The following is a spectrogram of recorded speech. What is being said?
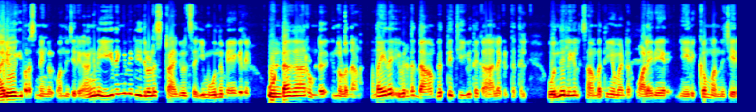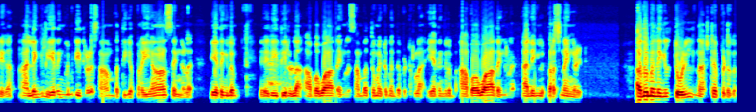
ആരോഗ്യ പ്രശ്നങ്ങൾ വന്നു ചേരുക അങ്ങനെ ഏതെങ്കിലും രീതിയിലുള്ള സ്ട്രഗിൾസ് ഈ മൂന്ന് മേഖല ഉണ്ടാകാറുണ്ട് എന്നുള്ളതാണ്. അതായത് ഇവരുടെ ദാമ്പത്യ ജീവിത കാലഘട്ടത്തിൽ ഒന്നില്ലെങ്കിൽ സാമ്പത്തികമായിട്ട് വളരെയേറെ ഞെരുക്കം വന്നു ചേരുക. അല്ലെങ്കിൽ ഏതെങ്കിലും രീതിയിലുള്ള സാമ്പത്തിക പ്രയാസങ്ങൾ ഏതെങ്കിലും രീതിയിലുള്ള അപവാദങ്ങൾ സമ്പത്തുമായിട്ട് ബന്ധപ്പെട്ടുള്ള ഏതെങ്കിലും അപവാദങ്ങൾ അല്ലെങ്കിൽ പ്രശ്നങ്ങൾ അതുമല്ലെങ്കിൽ തൊഴിൽ നഷ്ടപ്പെടുക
